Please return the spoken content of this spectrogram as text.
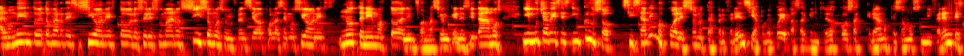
al momento de tomar decisiones, todos los seres humanos sí somos influenciados por las emociones, no tenemos toda la información que necesitamos y muchas veces incluso si sabemos cuáles son nuestras preferencias, porque puede pasar que entre dos cosas creamos que somos indiferentes,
